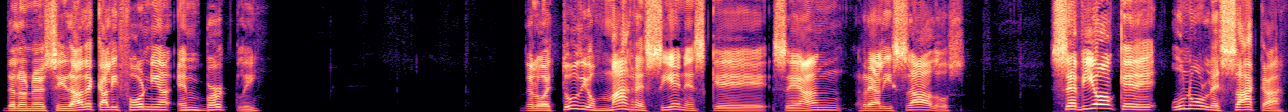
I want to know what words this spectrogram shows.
de la Universidad de California en Berkeley, de los estudios más recientes que se han realizado, se vio que uno le saca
